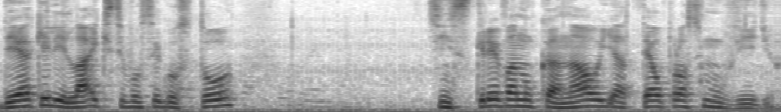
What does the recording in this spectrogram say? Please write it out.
Dê aquele like se você gostou. Se inscreva no canal e até o próximo vídeo.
